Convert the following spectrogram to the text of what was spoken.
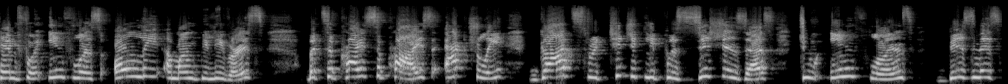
and for influence only among believers. But surprise, surprise, actually, God strategically positions us to influence business,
